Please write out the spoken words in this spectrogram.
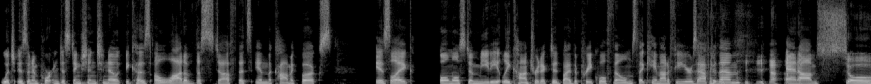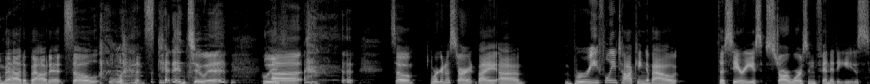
which is an important distinction to note because a lot of the stuff that's in the comic books is like almost immediately contradicted by the prequel films that came out a few years after them yeah. and I'm so mad about it. So let's get into it. Please. Uh, so we're gonna start by uh, briefly talking about the series Star Wars Infinities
